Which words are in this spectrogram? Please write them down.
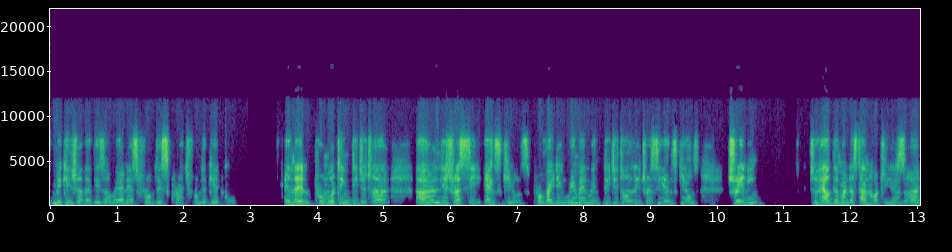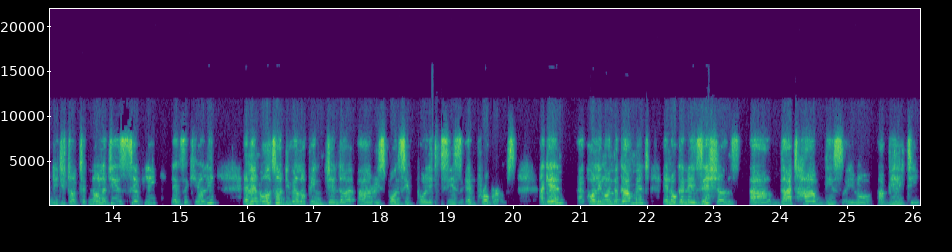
making sure that there's awareness from the scratch, from the get-go and then promoting digital uh, literacy and skills, providing women with digital literacy and skills, training to help them understand how to use uh, digital technologies safely and securely, and then also developing gender uh, responsive policies and programs. Again, uh, calling on the government and organizations uh, that have this you know, ability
